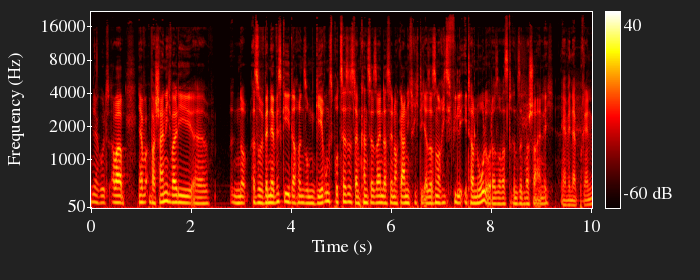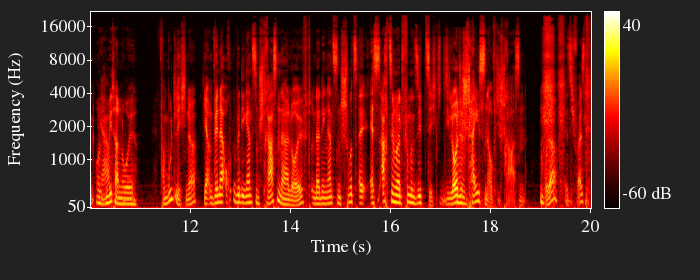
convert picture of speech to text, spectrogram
ja, gut. Aber ja, wa- wahrscheinlich, weil die, äh, also wenn der Whisky noch in so einem Gärungsprozess ist, dann kann es ja sein, dass er noch gar nicht richtig, also dass noch richtig viele Ethanol oder sowas drin sind wahrscheinlich. Ja, wenn er brennt. Und ja, Methanol. Vermutlich, ne? Ja, und wenn er auch über die ganzen Straßen da läuft und da den ganzen Schmutz. Äh, es ist 1875. Die Leute Hm. scheißen auf die Straßen. Oder? also ich weiß nicht.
